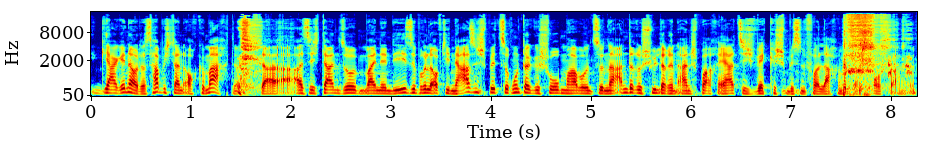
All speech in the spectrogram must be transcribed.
Ja, genau, das habe ich dann auch gemacht. Ne? Da, als ich dann so meine Lesebrille auf die Nasenspitze runtergeschoben habe und so eine andere Schülerin ansprach, er hat sich weggeschmissen vor Lachen mit der Aussage.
